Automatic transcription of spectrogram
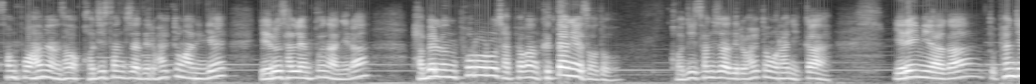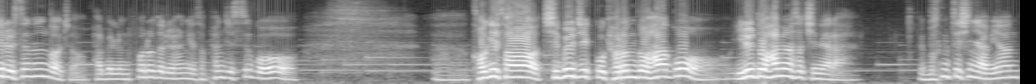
선포하면서 거짓 선지자들이 활동하는 게 예루살렘뿐 아니라 바벨론 포로로 잡혀간 그 땅에서도 거짓 선지자들이 활동을 하니까 예레미야가 또 편지를 쓰는 거죠. 바벨론 포로들을 향해서 편지 쓰고 어, 거기서 집을 짓고 결혼도 하고 일도 하면서 지내라. 무슨 뜻이냐면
